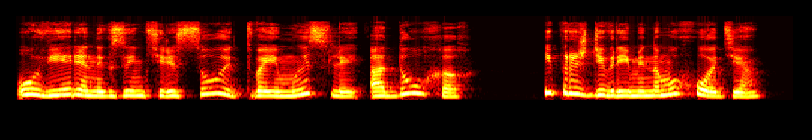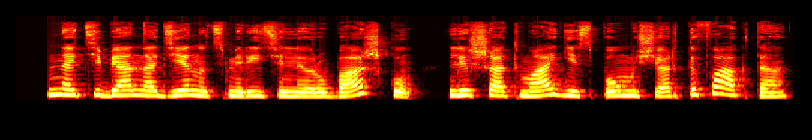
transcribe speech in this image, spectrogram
Уверен, их заинтересуют твои мысли о духах и преждевременном уходе. На тебя наденут смирительную рубашку, лишат магии с помощью артефакта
